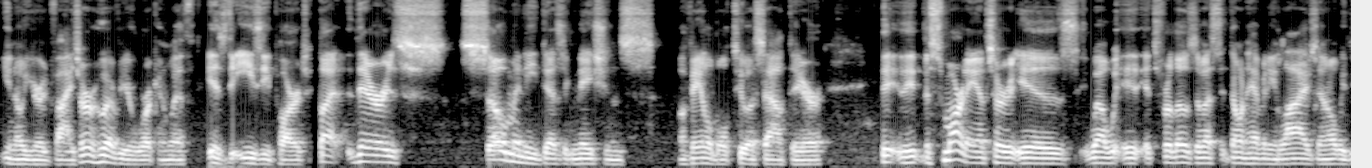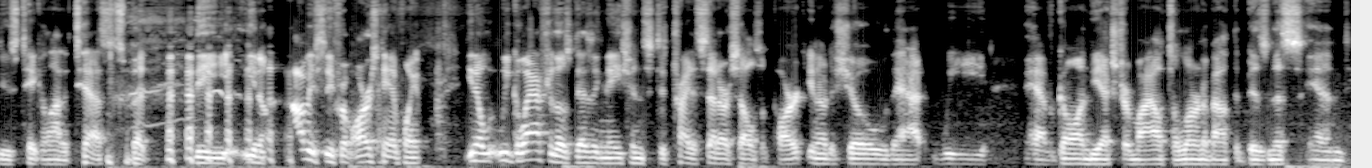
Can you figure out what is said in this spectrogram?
you know your advisor or whoever you're working with is the easy part. But there is so many designations available to us out there. The, the, the smart answer is well it, it's for those of us that don't have any lives and all we do is take a lot of tests but the you know obviously from our standpoint you know we go after those designations to try to set ourselves apart you know to show that we have gone the extra mile to learn about the business and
